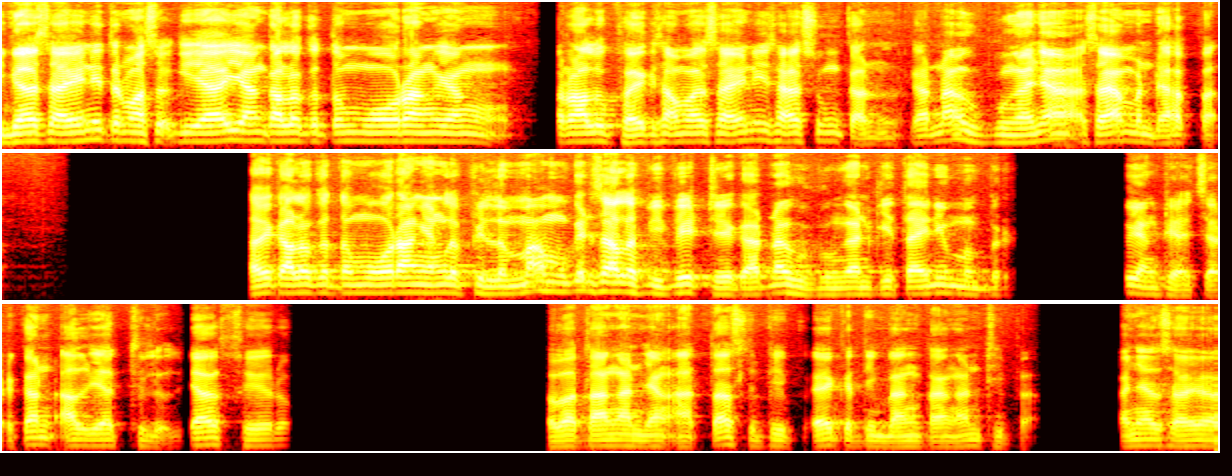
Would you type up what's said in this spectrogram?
Hingga saya ini termasuk kiai yang kalau ketemu orang yang terlalu baik sama saya ini saya sungkan. Karena hubungannya saya mendapat. Tapi kalau ketemu orang yang lebih lemah mungkin saya lebih pede karena hubungan kita ini memberi itu yang diajarkan al yadul ya bahwa tangan yang atas lebih baik ketimbang tangan di bawah. Makanya saya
